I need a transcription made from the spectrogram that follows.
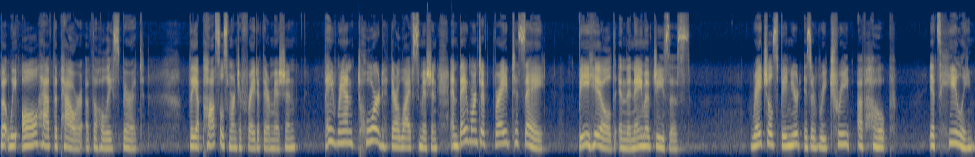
but we all have the power of the Holy Spirit. The apostles weren't afraid of their mission. They ran toward their life's mission, and they weren't afraid to say, Be healed in the name of Jesus. Rachel's Vineyard is a retreat of hope. It's healing.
